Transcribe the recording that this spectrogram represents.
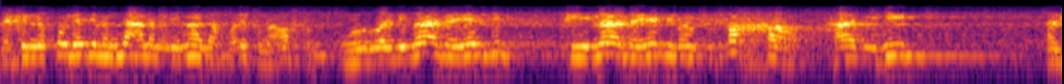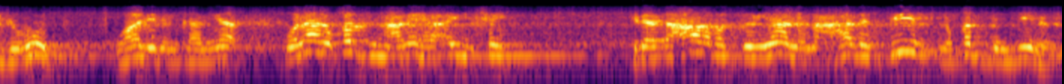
لكن نقول يجب أن نعلم لماذا خلقنا أصلا ولماذا يجب في ماذا يجب أن تسخر هذه الجهود وهذه الإمكانيات. ولا نقدم عليها أي شيء. إذا تعارضت دنيانا مع هذا الدين نقدم ديننا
